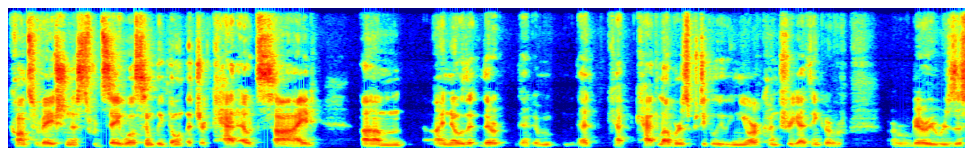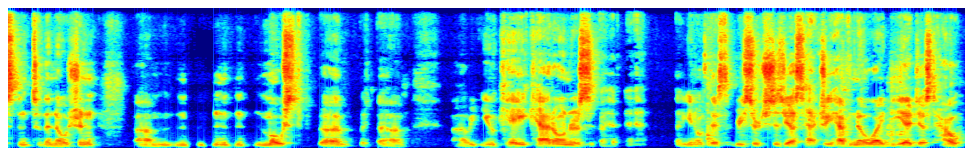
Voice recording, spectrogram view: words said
conservationists would say, well, simply don't let your cat outside. Um, I know that there that, um, that cat, lovers, particularly in your country, I think are are very resistant to the notion. Um, n- n- most uh, uh, uh, UK cat owners you know this research suggests actually have no idea just how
